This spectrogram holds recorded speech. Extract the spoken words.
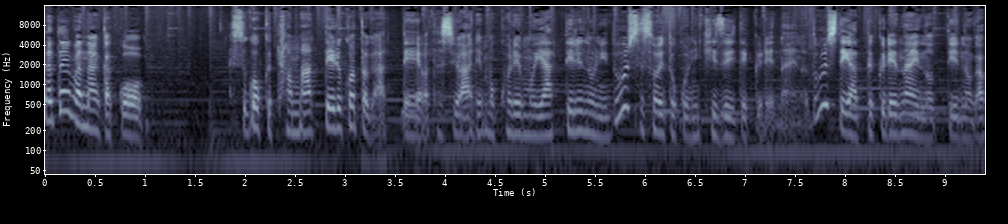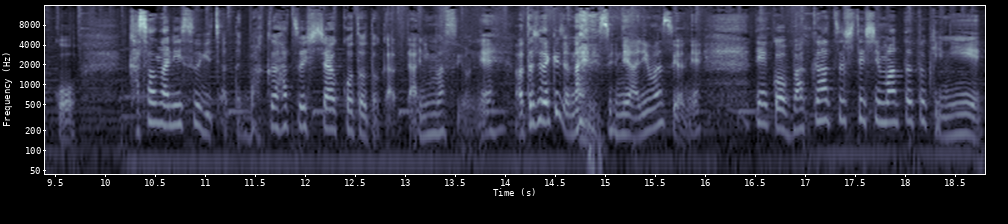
例えばなんかこうすごく溜まっていることがあって私はあれもこれもやってるのにどうしてそういうとこに気づいてくれないの？どうしてやってくれないの？っていうのがこう重なりすぎちゃって爆発しちゃうこととかってありますよね。私だけじゃないですよね。ありますよね。でこう爆発してしまった時に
